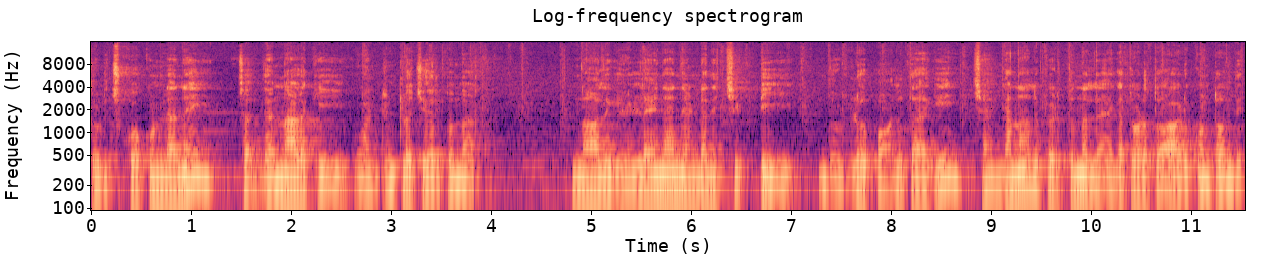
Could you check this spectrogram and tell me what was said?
తుడుచుకోకుండానే చద్దన్నాళ్ళకి వంటింట్లో చేరుతున్నారు. నాలుగేళ్ళైనా నిండని చిట్టి దొడ్లో పాలు తాగి చెంగనాలు పెడుతున్న లేగతోడతో ఆడుకుంటోంది.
